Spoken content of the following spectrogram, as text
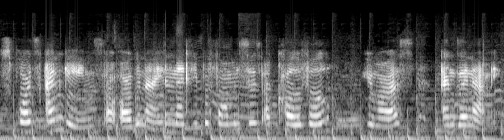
sports and games are organized, and nightly performances are colorful, humorous, and dynamic.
